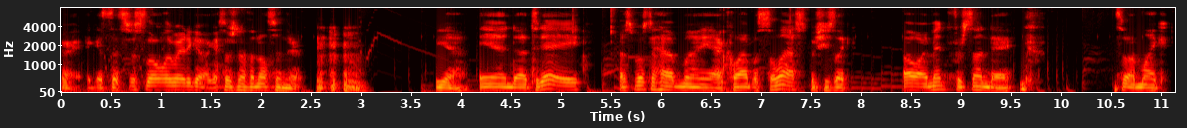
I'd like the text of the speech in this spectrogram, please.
Alright, I guess that's just the only way to go. I guess there's nothing else in there. yeah, and uh, today I was supposed to have my uh, collab with Celeste, but she's like, oh, I meant for Sunday. so I'm like,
